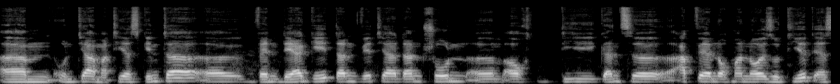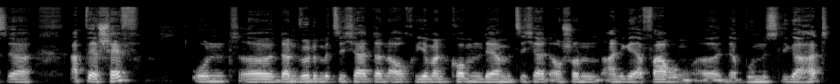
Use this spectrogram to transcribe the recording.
Ähm, und ja, Matthias Ginter, äh, wenn der geht, dann wird ja dann schon ähm, auch die ganze Abwehr nochmal neu sortiert. Er ist der Abwehrchef und äh, dann würde mit Sicherheit dann auch jemand kommen, der mit Sicherheit auch schon einige Erfahrungen äh, in der Bundesliga hat.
